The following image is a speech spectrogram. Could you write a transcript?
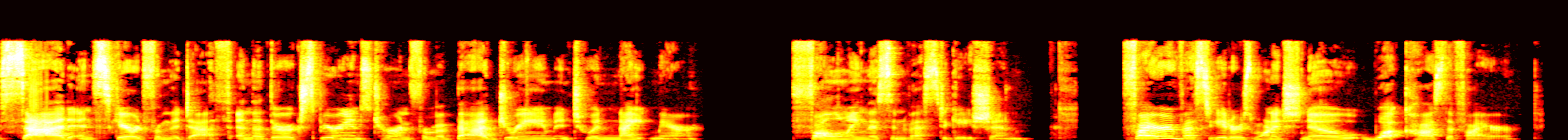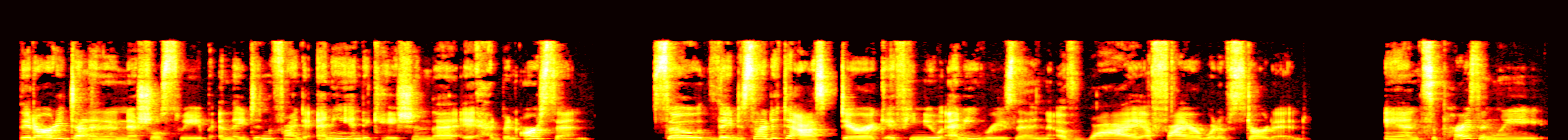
sad and scared from the death, and that their experience turned from a bad dream into a nightmare following this investigation. Fire investigators wanted to know what caused the fire. They'd already done an initial sweep and they didn't find any indication that it had been arson. So they decided to ask Derek if he knew any reason of why a fire would have started. And surprisingly,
